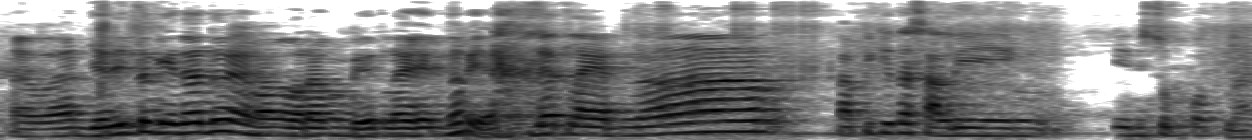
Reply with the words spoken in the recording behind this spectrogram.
Apaan? Jadi tuh kita tuh emang orang deadlineer ya. Deadlineer, tapi kita saling ini support lah.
